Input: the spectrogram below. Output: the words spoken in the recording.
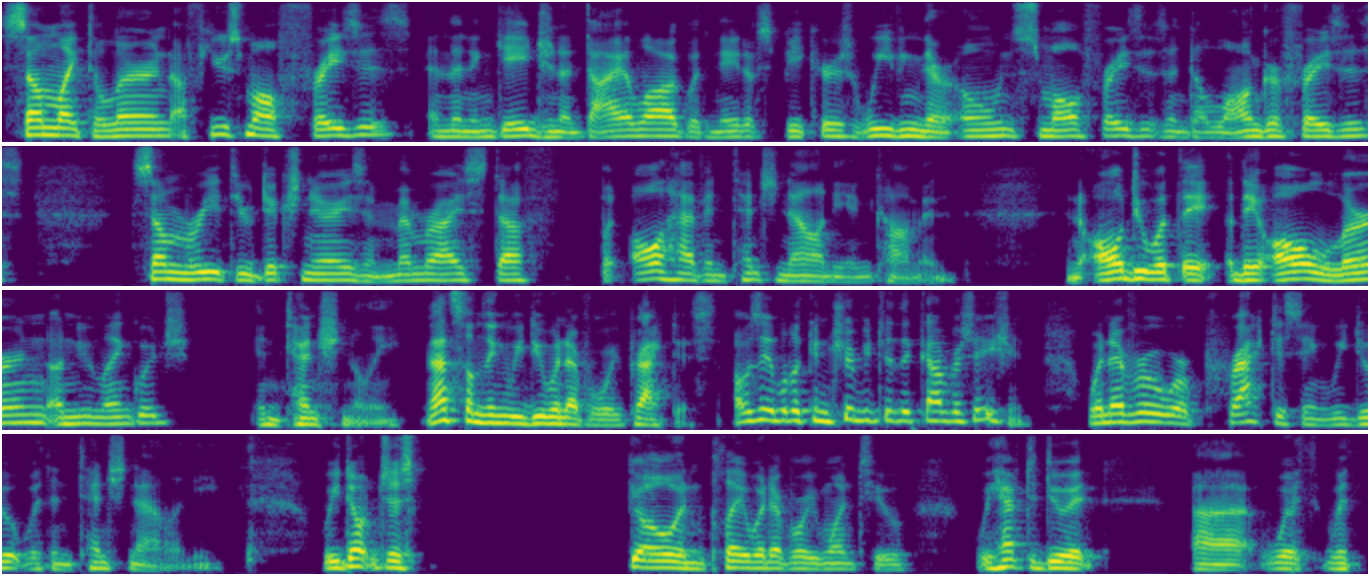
Some like to learn a few small phrases and then engage in a dialogue with native speakers weaving their own small phrases into longer phrases. Some read through dictionaries and memorize stuff but all have intentionality in common. And all do what they they all learn a new language intentionally. That's something we do whenever we practice. I was able to contribute to the conversation. Whenever we're practicing, we do it with intentionality. We don't just go and play whatever we want to. We have to do it uh, with with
